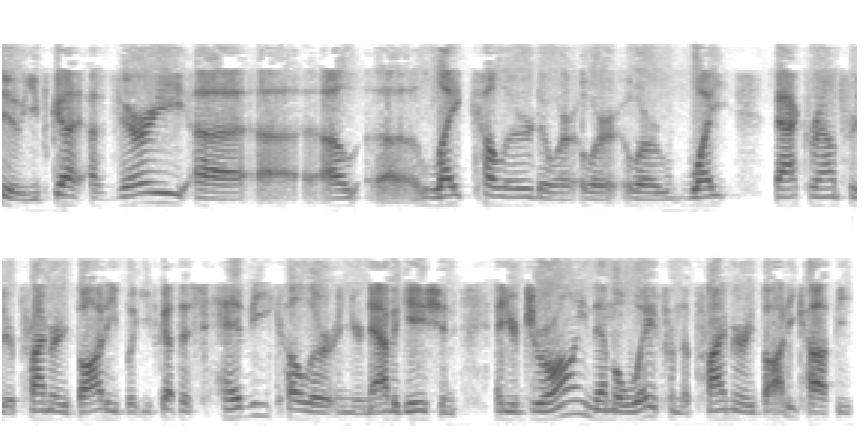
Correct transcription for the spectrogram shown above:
too. You've got a very uh, uh, light-colored or, or, or white background for your primary body, but you've got this heavy color in your navigation, and you're drawing them away from the primary body copy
